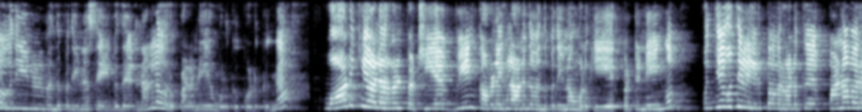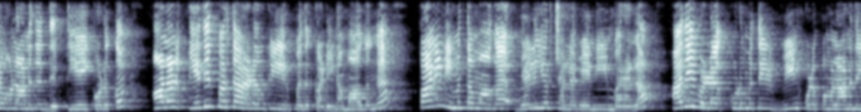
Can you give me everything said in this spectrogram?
பகுதியில் வந்து பார்த்திங்கன்னா செய்வது நல்ல ஒரு பலனையை உங்களுக்கு கொடுக்குங்க. வாடிக்கையாளர்கள் பற்றிய வீண் கவலைகளானது வந்து பார்த்திங்கன்னா உங்களுக்கு ஏற்பட்டு நீங்கும். உத்தியோகத்தில் இருப்பவர்களுக்கு பண வரவுகளானது திருப்தியை கொடுக்கும். ஆனால் எதிர்பார்த்த அளவுக்கு இருப்பது கடினமாகுங்க. பணி நிமித்தமாக வெளியூர் செல்ல வேண்டியும் வரலாம். அதேபோல குடும்பத்தில் வீண் குழப்பங்களானது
